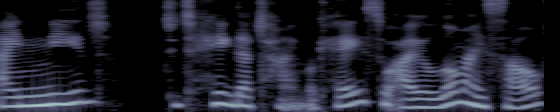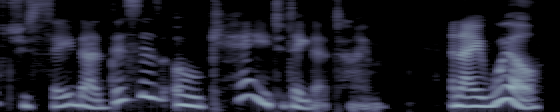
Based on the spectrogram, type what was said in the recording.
I need to take that time, okay? So I allow myself to say that this is okay to take that time. And I will.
